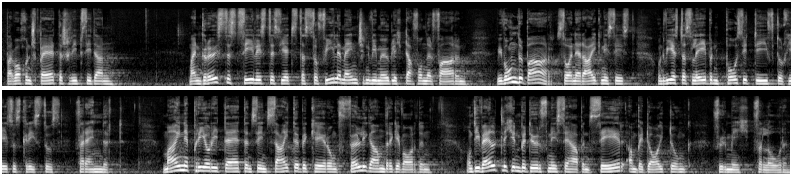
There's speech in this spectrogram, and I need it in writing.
Ein paar Wochen später schrieb sie dann, mein größtes Ziel ist es jetzt, dass so viele Menschen wie möglich davon erfahren, wie wunderbar so ein Ereignis ist und wie es das Leben positiv durch Jesus Christus verändert. Meine Prioritäten sind seit der Bekehrung völlig andere geworden und die weltlichen Bedürfnisse haben sehr an Bedeutung für mich verloren.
